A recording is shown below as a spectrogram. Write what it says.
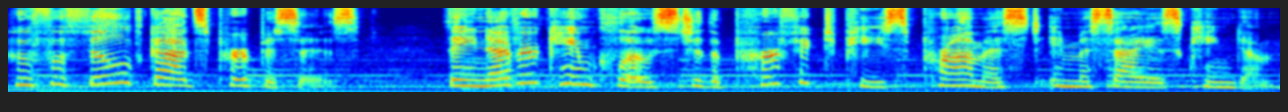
who fulfilled God's purposes, they never came close to the perfect peace promised in Messiah's kingdom.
